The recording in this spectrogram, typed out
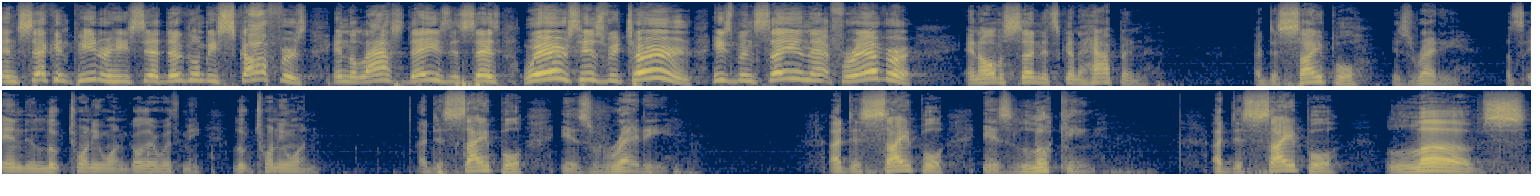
in Second Peter, he said there's going to be scoffers in the last days that says, "Where's his return?" He's been saying that forever, and all of a sudden it's going to happen. A disciple is ready. Let's end in Luke 21. Go there with me. Luke 21. A disciple is ready. A disciple is looking. A disciple loves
